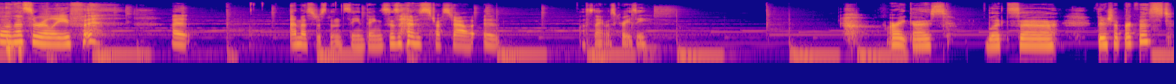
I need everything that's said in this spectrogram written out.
well, that's a relief. I I must have just been seeing things because I was stressed out. It, last night was crazy. All right, guys. Let's uh finish up breakfast,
